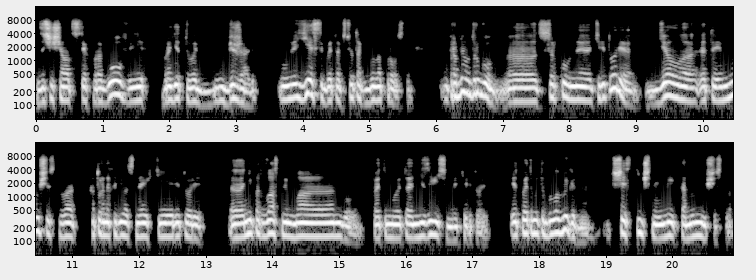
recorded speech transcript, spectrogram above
защищал от всех врагов, и враги этого бежали. Если бы это все так было просто. Проблема в другом. Э, церковная территория делала это имущество, которое находилось на их территории, э, не подвластным монголам. Поэтому это независимая территория. И поэтому это было выгодно частично иметь там имущество,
